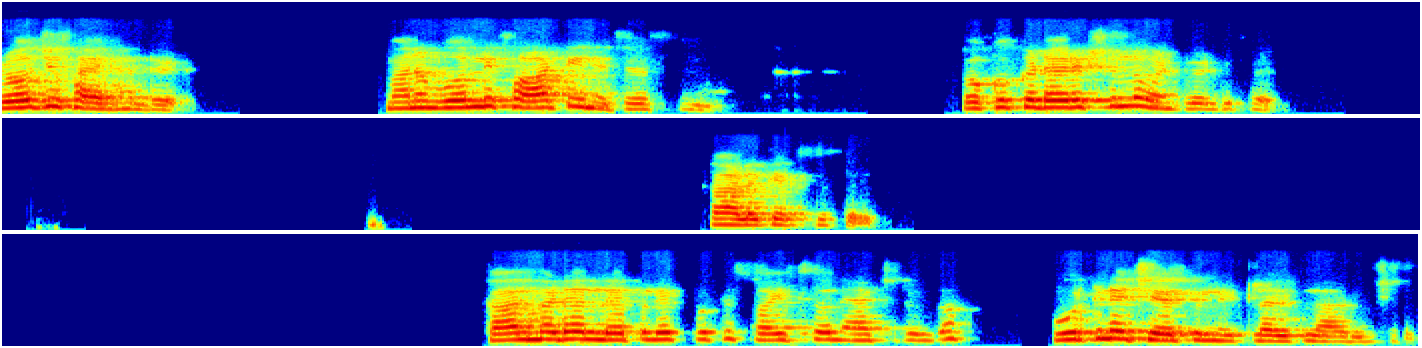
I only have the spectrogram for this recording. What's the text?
రోజు ఫైవ్ హండ్రెడ్ మనం ఓన్లీ ఫార్టీనే చేస్తున్నాం. ఒక్కొక్క డైరెక్షన్లో వన్ ట్వంటీ ఫైవ్. కాళ్ళకి ఎక్సర్సైజ్. కాలు మెడలు లేపలేకపోతే స్వైస్ న్యాచురల్గా ఊరికనే చేతుల్ని ఇట్లా ఇట్లా ఆడించడం.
